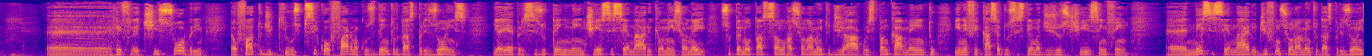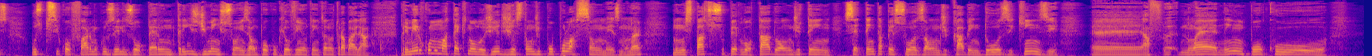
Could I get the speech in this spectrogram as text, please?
é, refletir sobre é o fato de que os psicofármacos dentro das prisões, e aí é preciso ter em mente esse cenário que eu mencionei: superlotação, racionamento de água, espancamento, ineficácia do sistema de justiça, enfim é, nesse cenário de funcionamento das prisões, os psicofármacos eles operam em três dimensões, é um pouco o que eu venho tentando trabalhar. Primeiro, como uma tecnologia de gestão de população mesmo, né? Num espaço superlotado onde tem 70 pessoas, onde cabem 12, 15, é, não é nem um pouco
